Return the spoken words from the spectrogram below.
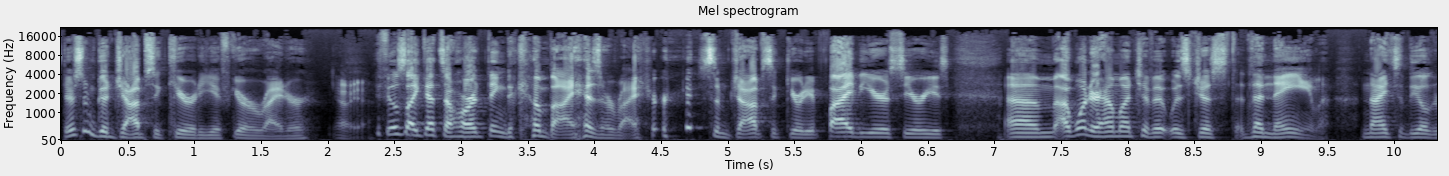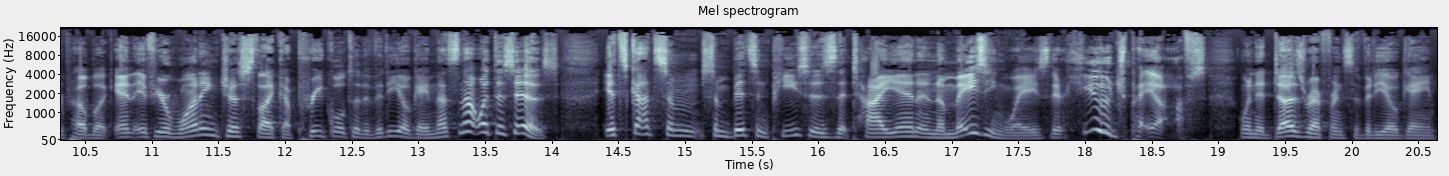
There's some good job security if you're a writer. Oh yeah. It feels like that's a hard thing to come by as a writer. Some job security, a five year series. Um, I wonder how much of it was just the name, Knights of the Old Republic. And if you're wanting just like a prequel to the video game, that's not what this is. It's got some some bits and pieces that tie in in amazing ways. They're huge payoffs when it does reference the video game.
